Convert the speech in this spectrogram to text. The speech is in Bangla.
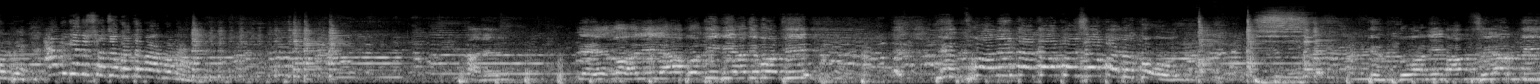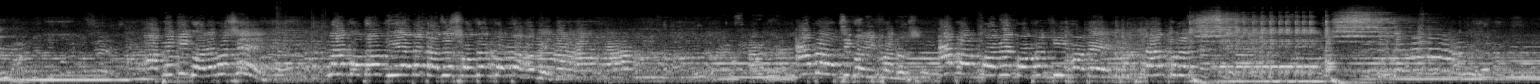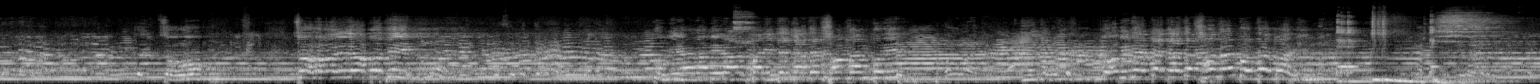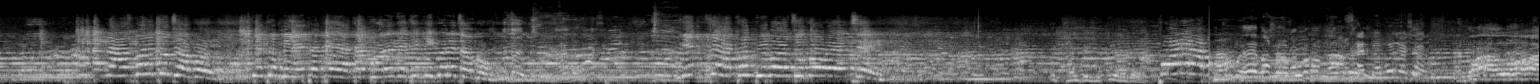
বলবে, আমি কিন্তু সহ্য করতে পারব না? বিয়া দেব ঠিক কিন্তু আমি টাকা পয়সা পাবে কোন কিন্তু আমি ভাবছিলাম কি?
